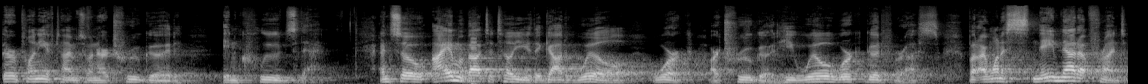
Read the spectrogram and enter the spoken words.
there are plenty of times when our true good includes that. And so I am about to tell you that God will work our true good. He will work good for us. But I want to name that up front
